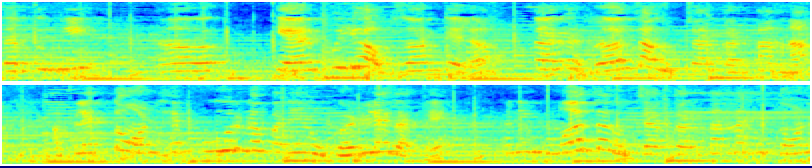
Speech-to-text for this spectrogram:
जर तुम्ही केअरफुली ऑब्झर्व केलं तर र चा उच्चार करताना आपले तोंड हे पूर्णपणे उघडले जाते आणि म चा उच्चार करताना हे तोंड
